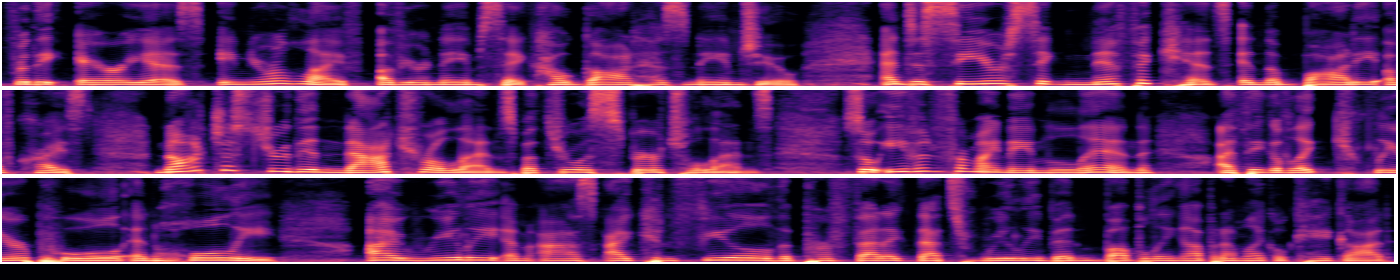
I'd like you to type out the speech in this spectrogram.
for the areas in your life of your namesake, how God has named you, and to see your significance in the body of Christ, not just through the natural lens, but through a spiritual lens. So even for my name, Lynn, I think of like clear pool and holy. I really am asked, I can feel the prophetic that's really been bubbling up. And I'm like, okay, God,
